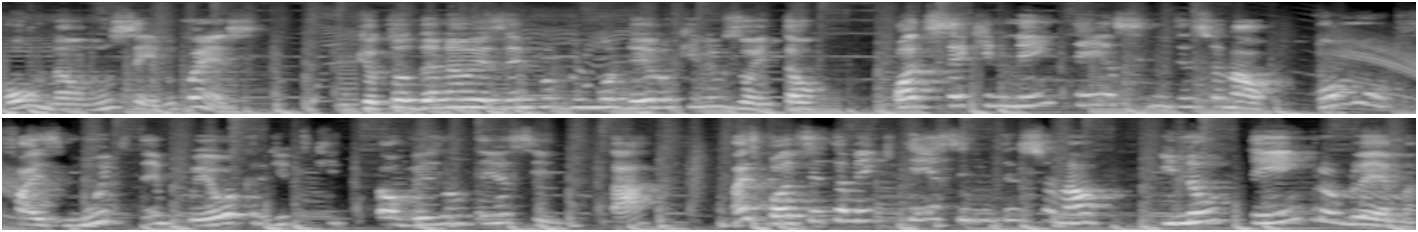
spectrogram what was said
Ou não, não sei, não conheço. O que eu tô dando é o um exemplo do modelo que ele usou. Então, pode ser que nem tenha sido intencional. Como faz muito tempo, eu acredito que talvez não tenha sido, tá? Mas pode ser também que tenha sido intencional. E não tem problema.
